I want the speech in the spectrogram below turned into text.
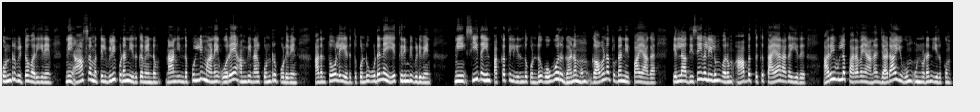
கொன்றுவிட்டோ வருகிறேன். நீ ஆசிரமத்தில் விழிப்புடன் இருக்க வேண்டும். நான் இந்த புள்ளி மானை ஒரே அம்பினால் கொன்று போடுவேன். அதன் தோலை எடுத்துக்கொண்டு உடனேயே திரும்பி விடுவேன். நீ சீதையின் பக்கத்தில் இருந்து கொண்டு ஒவ்வொரு கணமும் கவனத்துடன் நிற்பாயாக. எல்லா திசைகளிலும் வரும் ஆபத்துக்கு தயாராக இரு. அறிவுள்ள பறவையான ஜடாயுவும் உன்னுடன் இருக்கும்.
